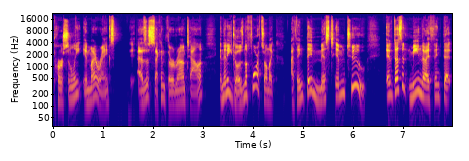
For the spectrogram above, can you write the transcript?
personally in my ranks as a second, third round talent, and then he goes in the fourth. So I'm like, I think they missed him too. And it doesn't mean that I think that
